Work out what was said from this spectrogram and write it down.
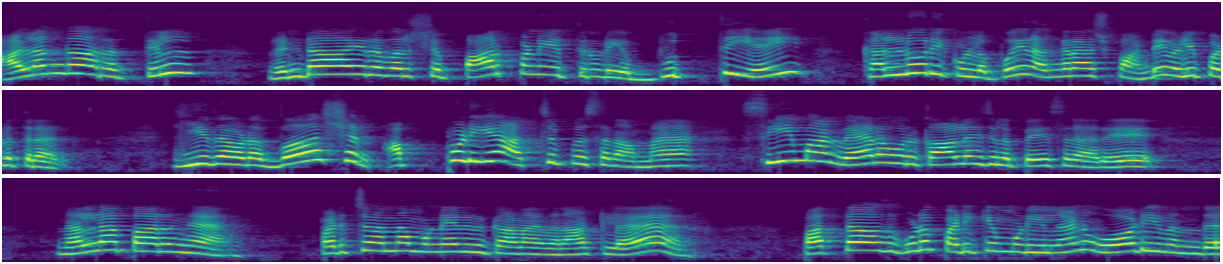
அலங்காரத்தில் ரெண்டாயிரம் வருஷ பார்ப்பனியத்தினுடைய புத்தியை கல்லூரிக்குள்ளே போய் ரங்கராஜ் பாண்டே வெளிப்படுத்துகிறார் இதோட வேர்ஷன் அப்படியே அச்சு பேசுறாமல் சீமான் வேற ஒரு காலேஜில் பேசுகிறாரு நல்லா பாருங்கள் படித்தவன் தான் முன்னேறி இருக்கானா இந்த நாட்டில்? பத்தாவது கூட படிக்க முடியலன்னு ஓடி வந்த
